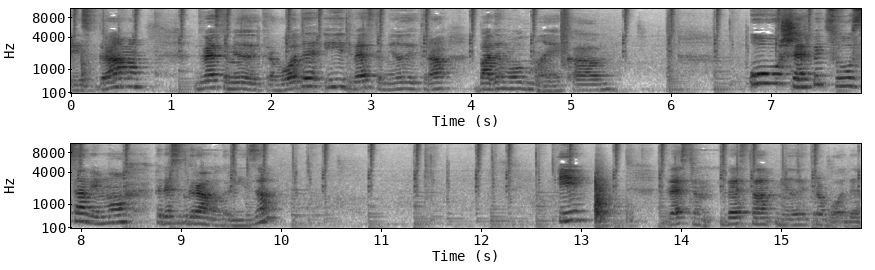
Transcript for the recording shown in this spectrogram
30 grama, 200 ml vode i 200 ml bademovog mlijeka. U šerpicu stavimo 50 grama griza i 200 ml vode.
